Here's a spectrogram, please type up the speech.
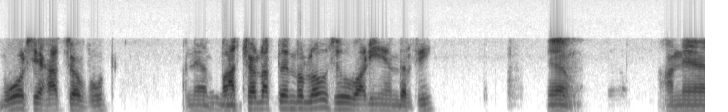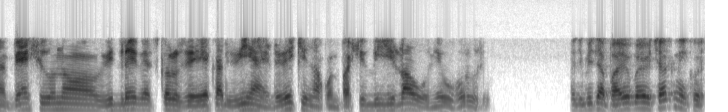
બોર છે સાતસો ફૂટ. અને પાંચ છ લાખ તો એમ લઉં છું વાડીની અંદરથી. એમ. અને ભેંસુનો વિદ્રય વેચ કરું છું. એકાદ વીયા એટલે વેચી નાખું ને પછી બીજી લાવું ને એવું કરું છું. પછી બીજા ભાઈઓ ભાઈઓ છે કે નહીં કોઈ?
